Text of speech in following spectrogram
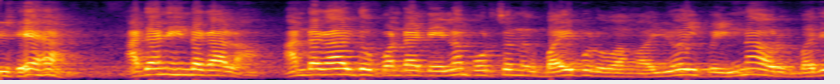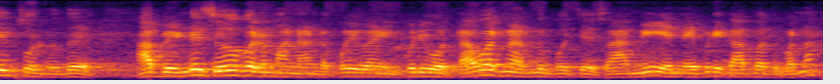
இல்லையா? அதானே இந்த காலம். அந்த காலத்து பொண்டாட்டியெல்லாம் புருஷனுக்கு பயப்படுவாங்க. ஐயோ இப்போ இன்னும் அவருக்கு பதில் சொல்கிறது அப்படின்ட்டு சிவபெருமானாண்ட போய் இப்படி ஒரு டவர் நடந்து போச்சு சாமி என்னை எப்படி காப்பாற்ற பண்ணால்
